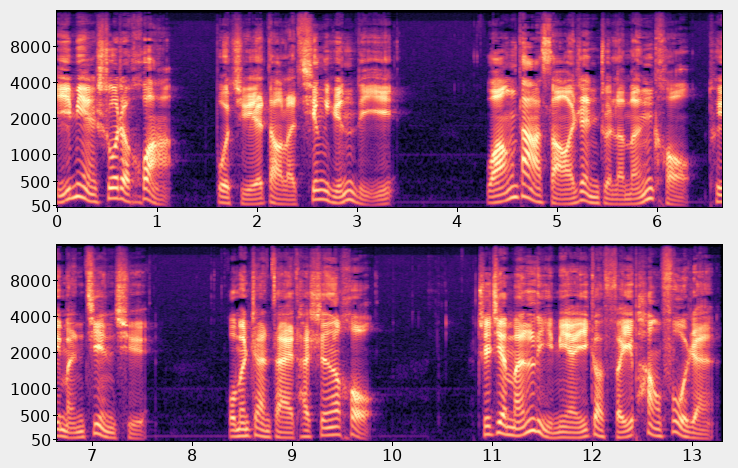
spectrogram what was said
一面说着话，不觉到了青云里。王大嫂认准了门口，推门进去。我们站在他身后，只见门里面一个肥胖妇人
